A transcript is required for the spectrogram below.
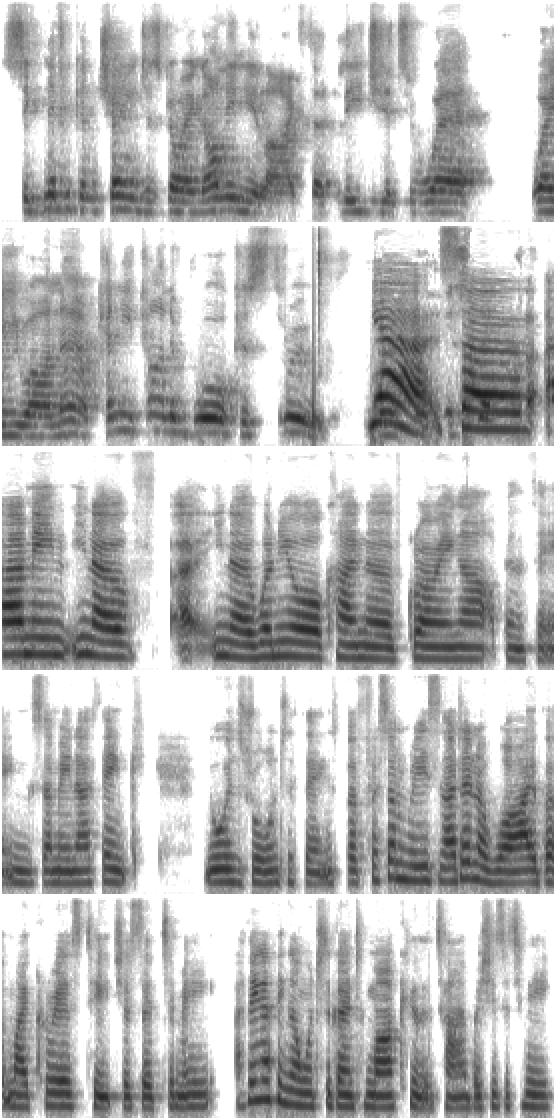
significant changes going on in your life that lead you to where where you are now. Can you kind of walk us through yeah so i mean you know uh, you know when you're kind of growing up and things i mean i think you're always drawn to things but for some reason i don't know why but my careers teacher said to me i think i think i wanted to go into marketing at the time but she said to me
